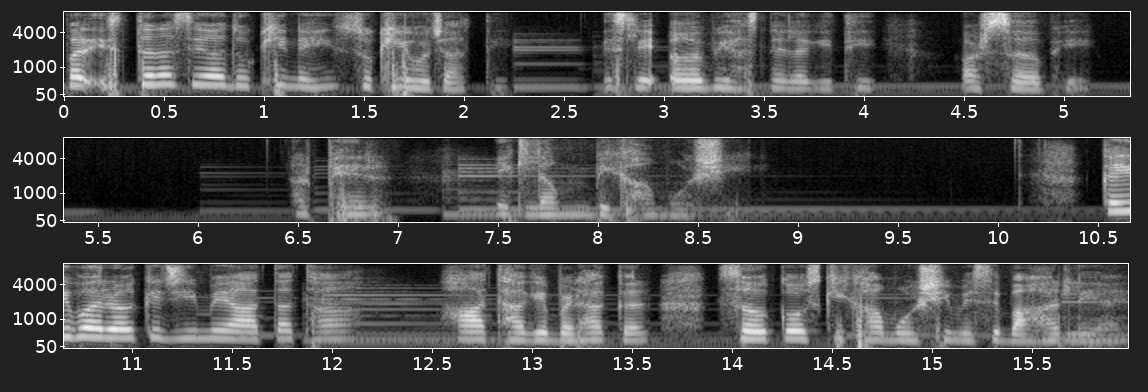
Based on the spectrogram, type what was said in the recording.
पर इस तरह से अदुखी नहीं, सुखी हो जाती। इसलिए अ भी हंसने लगी थी और स भी। और फिर एक लंबी खामोशी। कई बार अ के जी में आता था, हाथ आगे बढ़ाकर स को उसकी खामोशी में से बाहर ले आए।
